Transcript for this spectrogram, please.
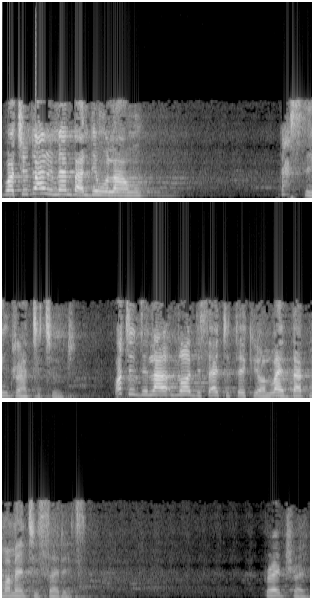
But you don't remember That's ingratitude. What if the Lord decide to take your life that moment you said it? Brethren,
